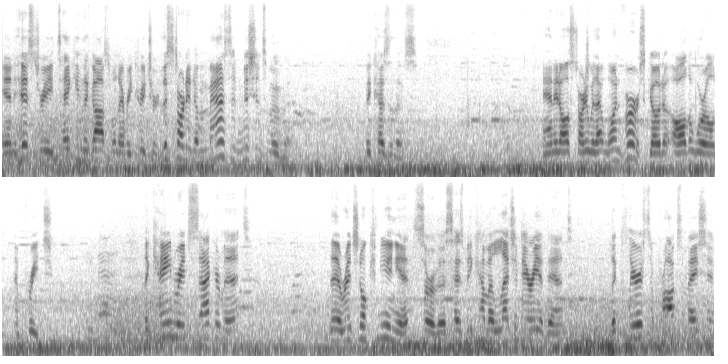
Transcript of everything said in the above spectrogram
in history, taking the gospel to every creature. This started a massive missions movement because of this. And it all started with that one verse, go to all the world and preach. Amen. The Cane Ridge Sacrament, the original communion service, has become a legendary event, the clearest approximation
